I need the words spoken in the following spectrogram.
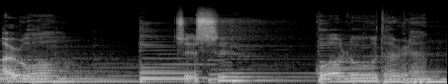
而我只是过路的人。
